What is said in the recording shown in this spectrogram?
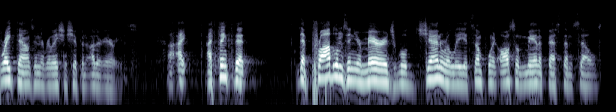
breakdowns in the relationship in other areas. I I think that that problems in your marriage will generally at some point also manifest themselves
